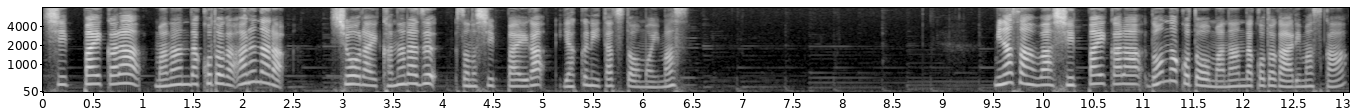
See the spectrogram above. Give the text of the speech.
失敗から学んだことがあるなら、将来必ずその失敗が役に立つと思います。皆さんは失敗からどんなことを学んだことがありますか？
